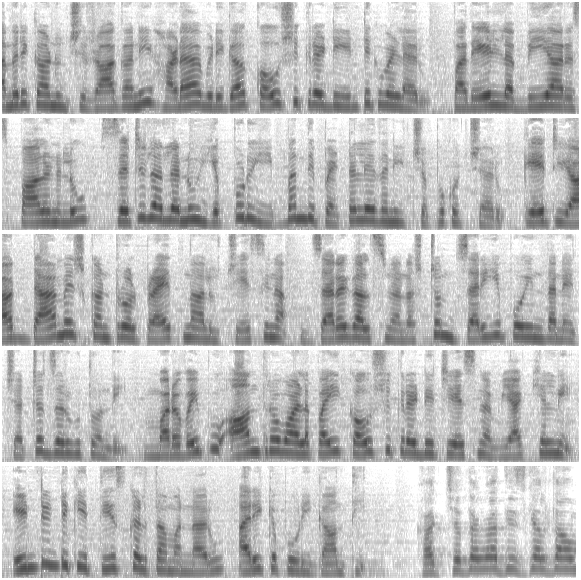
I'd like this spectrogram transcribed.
అమెరికా నుంచి రాగానే హడావిడిగా కౌశిక్ రెడ్డి ఇంటికి వెళ్ళారు. పదేళ్ళ బీఆర్ఎస్ పాలనలో సెటిలర్లను ఎప్పుడు ఇబ్బంది పెట్టలేదని చెప్పుకొచ్చారు. కేటీఆర్ డ్యామేజ్ కంట్రోల్ ప్రయత్నాలు చేసినా జరగాల్సిన నష్టం జరిగిపోయిందనే చర్చ జరుగుతోంది. మరోవైపు ఆంధ్ర వాళ్ళపై కౌశిక్ రెడ్డి చేసిన వ్యాఖ్యల్ని ఇంటింటికి తీసుకెళ్తామన్నారు అరికపూడి గాంధీ. ఖచ్చితంగా తీసుకెళ్తాం.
